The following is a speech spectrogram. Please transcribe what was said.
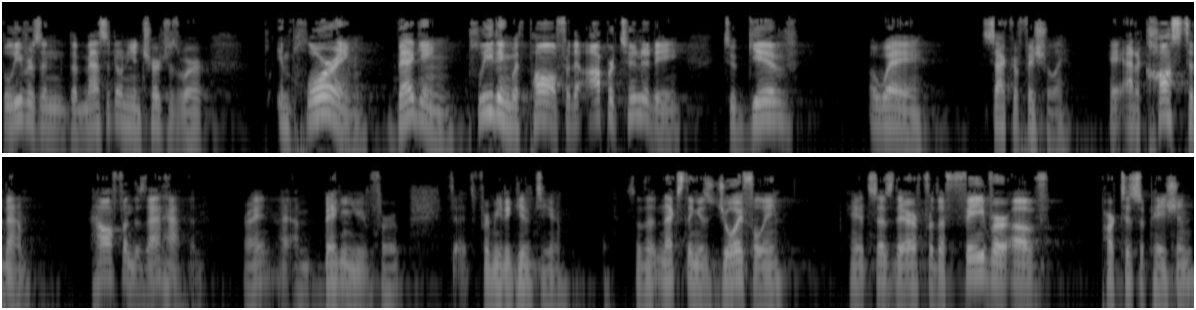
believers in the Macedonian churches were imploring, begging, pleading with Paul for the opportunity to give away sacrificially. okay, at a cost to them. How often does that happen, right? I, am begging you for, to, for me to give to you. So the next thing is joyfully. Okay, it says there, for the favor of participation.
